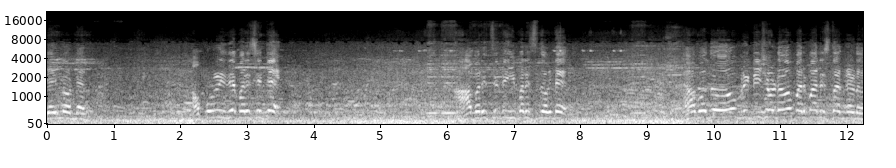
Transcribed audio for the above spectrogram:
జైల్లో ఉన్నారు. అప్పుడు ఇదే పరిస్థితే. ఆ పరిస్థితి ఈ పరిస్థితి ఒకటే. కాకపోతే బ్రిటిష్ వాడు పరిపాలిస్తాడు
